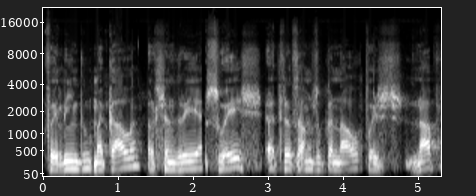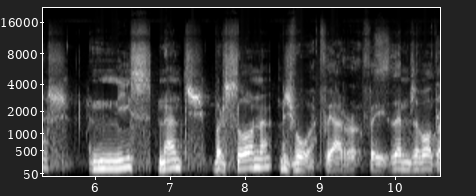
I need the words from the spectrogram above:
Foi lindo. Macala, Alexandria, Suez. Atravessámos o canal, depois Nápoles, Nice, Nantes, Barcelona, Lisboa. Foi, à, foi demos a volta,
